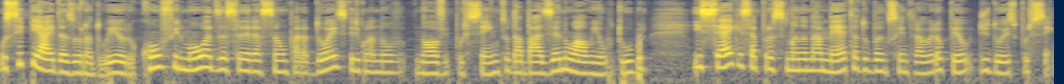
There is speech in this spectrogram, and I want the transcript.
O CPI da zona do euro confirmou a desaceleração para 2,9% da base anual em outubro e segue se aproximando na meta do Banco Central Europeu de 2%.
